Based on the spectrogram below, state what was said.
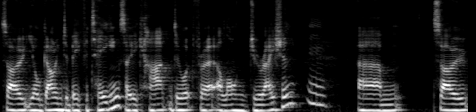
So you're going to be fatiguing, so you can't do it for a long duration. Um, so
